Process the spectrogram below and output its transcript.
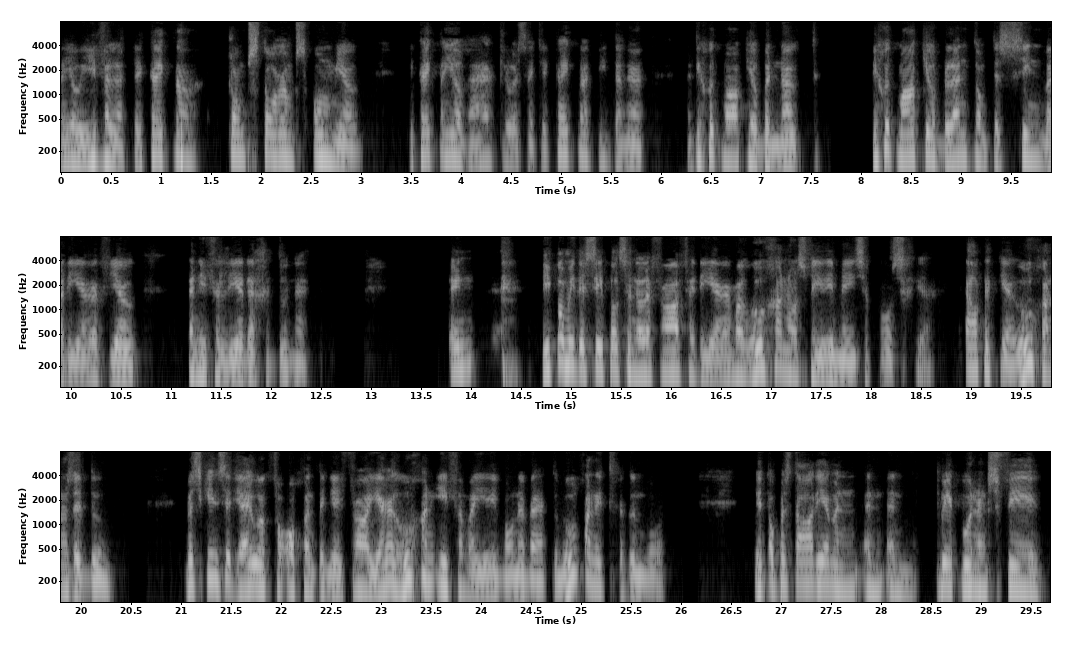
na jou huwelik, jy kyk na klomp storms om jou. Jy kyk na jou werkloosheid, jy kyk na die dinge en dit goed maak jou benoud. Dit goed maak jou blind om te sien wat die Here vir jou in die verlede gedoen het. En hier kom die disippels en hulle vra vir die Here, maar hoe gaan ons vir hierdie mense kos gee? Elke keer, hoe gaan ons dit doen? Miskien sit jy ook ver oggend en jy vra Here, hoe gaan U vir my hierdie wonderwerk doen? Hoe gaan dit gedoen word? Net op 'n stadium in in in 2 Konings 4 uh,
